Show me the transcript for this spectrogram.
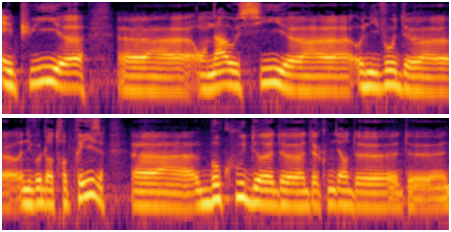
Et puis euh, euh, on a aussi au niveau de au niveau de l'entreprise beaucoup de, de, de, comment dire de, de,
